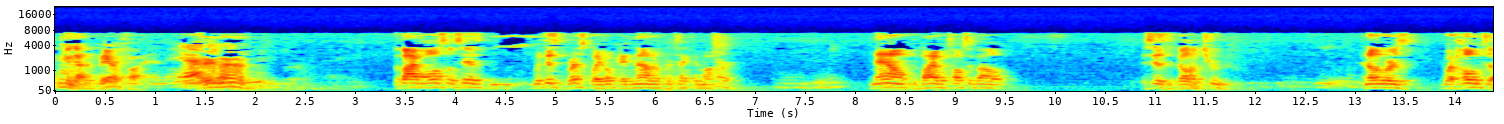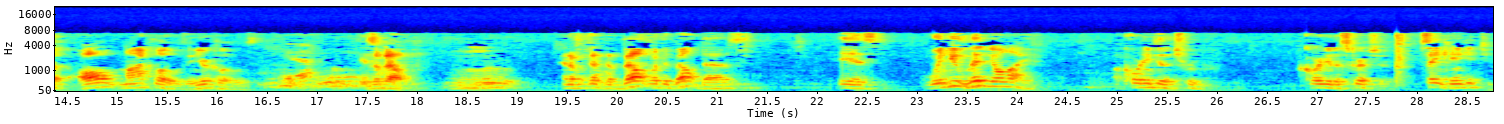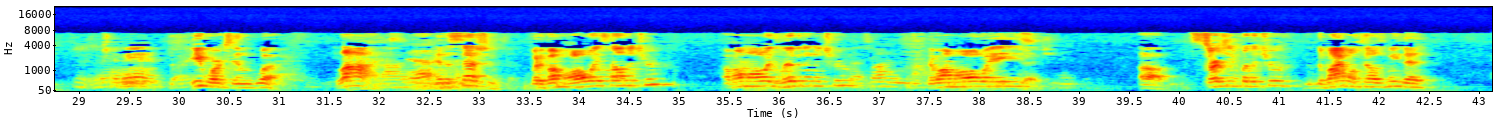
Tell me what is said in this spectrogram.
you got to verify it. Amen. The Bible also says, with this breastplate, okay, now they're protecting my heart. Now the Bible talks about It says the belt of truth. In other words, what holds up all my clothes and your clothes Yeah. is a belt. And the, the, belt, what the belt does is when you live your life according to the truth, according to the scripture, Satan can't get you. Amen. He works in what? Lies Yeah. and deception. But if I'm always telling the truth, if I'm always living in the truth, if I'm always uh, searching for the truth, the Bible tells me that,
